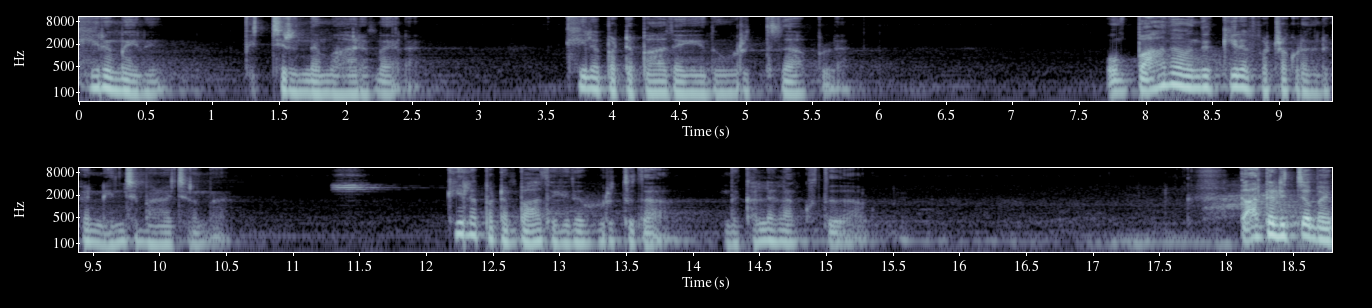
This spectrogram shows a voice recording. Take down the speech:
கீருமேனு வச்சிருந்த மாறு மேலே. கீழப்பட்ட பாதை எதுவும் உறுத்துதா புள்ள உன் பாதை வந்து கீழே பற்றக்கூடாதுன்னு நெஞ்சு மேலே வச்சிருந்தேன். கீழே பட்ட பாதை எது உறுத்துதா? இந்த கல்லெல்லாம் குத்துதா? காத்தடிச்ச பய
